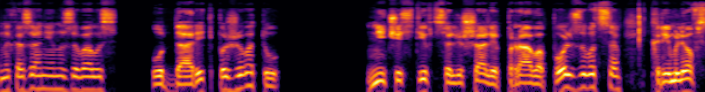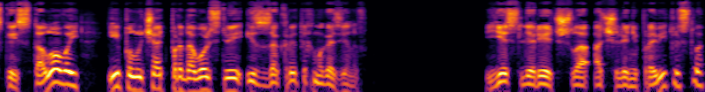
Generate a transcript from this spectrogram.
наказание называлось «ударить по животу». Нечестивца лишали права пользоваться кремлевской столовой и получать продовольствие из закрытых магазинов. Если речь шла о члене правительства,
